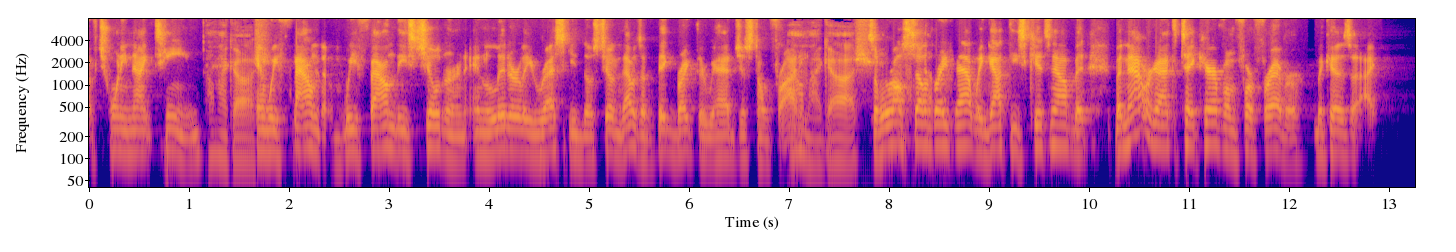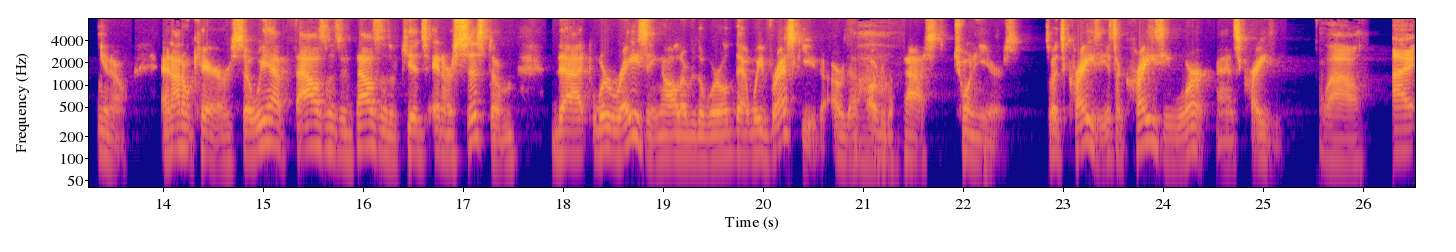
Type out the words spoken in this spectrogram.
of 2019 Oh my gosh. and we found them we found these children and literally rescued those children that was a big breakthrough we had just on friday oh my gosh. So we're all celebrating that. We got these kids now, but but now we're gonna have to take care of them for forever because I, you know, and I don't care. So we have thousands and thousands of kids in our system that we're raising all over the world that we've rescued over the, Wow. over the past 20 years. So it's crazy. It's a crazy work, man. It's crazy. Wow. I,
